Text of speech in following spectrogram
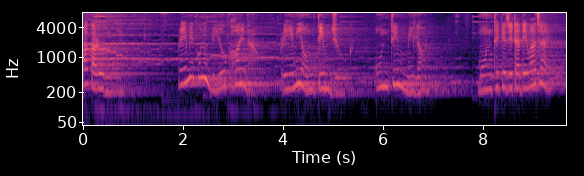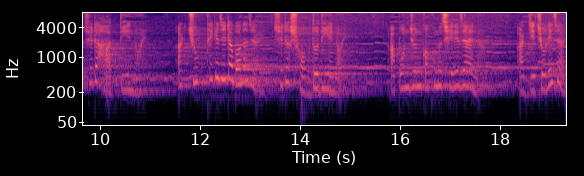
বা কারোর মন। প্রেমে কোনো বিয়োগ হয় না, প্রেমই অন্তিম যুগ, অন্তিম মিলন। মন থেকে যেটা দেওয়া যায়, সেটা হাত দিয়ে নয়, আর চুপ থেকে যেটা বলা যায়, সেটা শব্দ দিয়ে নয়। আপনজন কখনো ছেড়ে যায় না, আর যে চলে যায়,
